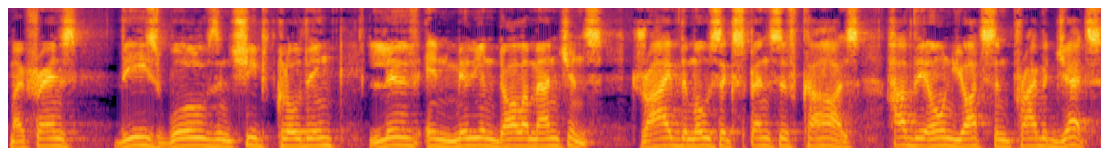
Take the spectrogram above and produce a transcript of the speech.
My friends, these wolves in sheep's clothing live in million dollar mansions, drive the most expensive cars, have their own yachts and private jets,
